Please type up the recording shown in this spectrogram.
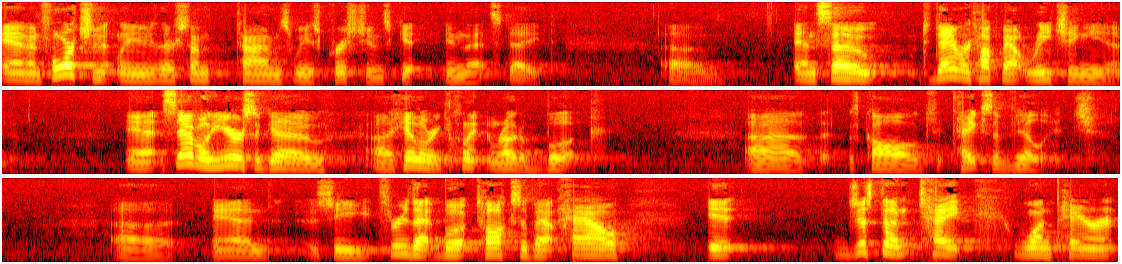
and unfortunately, there's sometimes we as Christians get in that state. Um, and so today we're going to talk about reaching in. And several years ago, uh, Hillary Clinton wrote a book. Uh, it's called Takes a Village. Uh, and she, through that book, talks about how it just doesn't take one parent,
